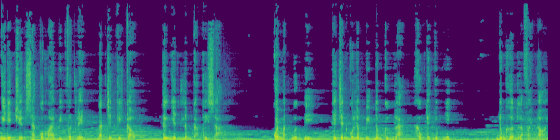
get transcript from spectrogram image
Nghĩ đến chuyện xác của Mai bị vớt lên, Đặt trên cây cầu, Tự nhiên Lâm cảm thấy sợ. Quay mặt bước đi, Thì chân của Lâm bị đông cứng lại, Không thể nhúc nhích. Đúng hơn là phải nói,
